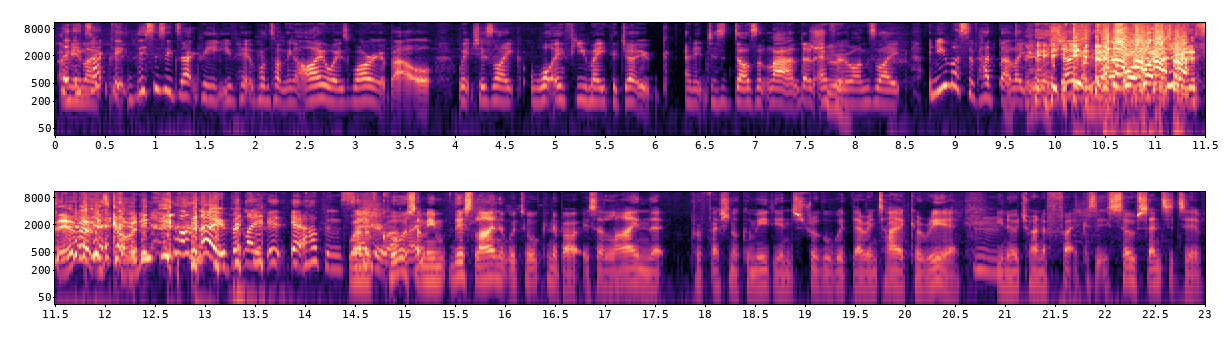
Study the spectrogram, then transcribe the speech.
I But mean, exactly, like, this is exactly you've hit upon something I always worry about, which is like, what if you make a joke and it just doesn't land, and Sure. everyone's like, and you must have had that like in your what, show. what am you trying to say about this comedy? well, no, but like it, it happens. to Well, of everyone, course. I mean, this line that we're talking about is a line that professional comedians struggle with their entire career. You know, trying to fight because it is so sensitive,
